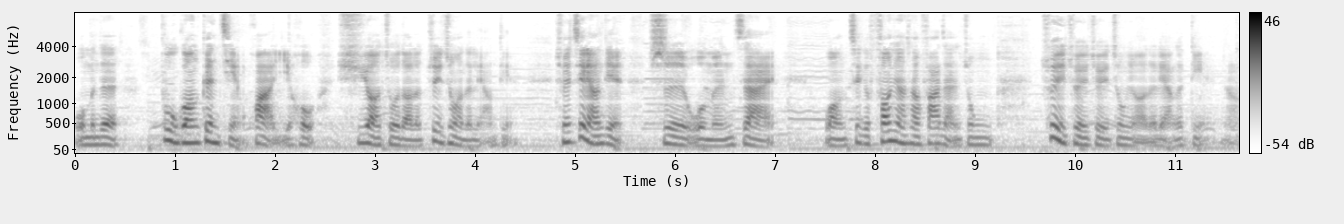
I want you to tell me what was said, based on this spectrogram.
我们的布光更简化以后需要做到的最重要的两点。所以这两点是我们在。往这个方向上发展中，最最最重要的两个点啊，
